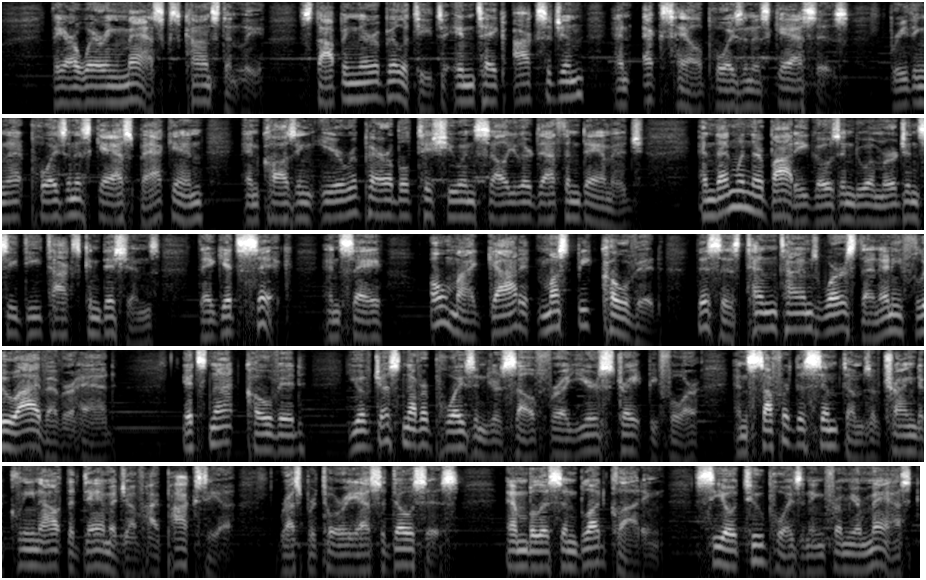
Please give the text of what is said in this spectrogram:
They are wearing masks constantly, stopping their ability to intake oxygen and exhale poisonous gases, breathing that poisonous gas back in and causing irreparable tissue and cellular death and damage and then when their body goes into emergency detox conditions, they get sick and say, Oh my God, it must be COVID. This is ten times worse than any flu I've ever had. It's not COVID. You have just never poisoned yourself for a year straight before and suffered the symptoms of trying to clean out the damage of hypoxia, respiratory acidosis, embolus and blood clotting, CO2 poisoning from your mask,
